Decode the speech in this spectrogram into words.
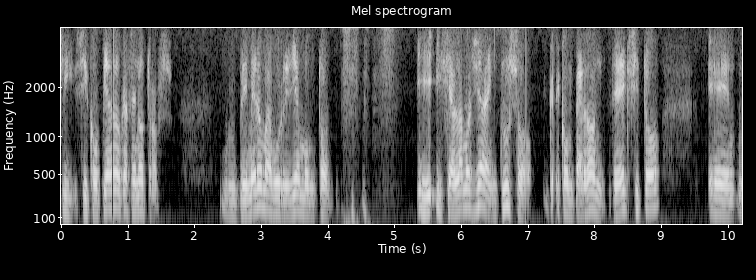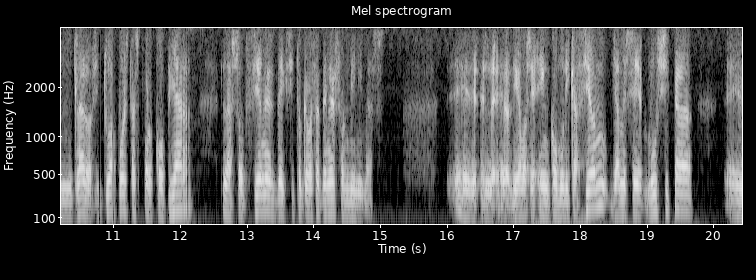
si, si copiara lo que hacen otros. Mm, Primero me aburriría un montón. Y, y si hablamos ya, incluso, eh, con perdón, de éxito, eh, mm, claro, si tú apuestas por copiar, las opciones de éxito que vas a tener son mínimas. Eh, eh, digamos, en comunicación, llámese música, eh,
